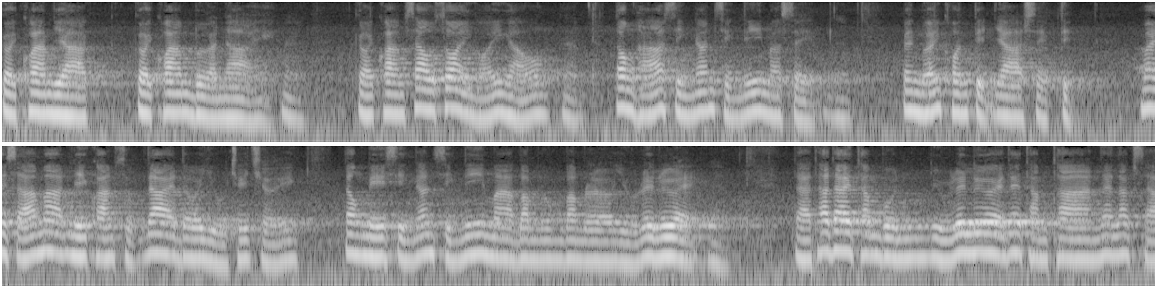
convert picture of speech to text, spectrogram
เกิดความอยากเกิดความเบื่อหน่าย เกิดความเศร้าส้อยหงอยเหงา ต้องหาสิ่งนั้นสิ่งนี้มาเสพ เป็นเหมือนคนติดยาเสพติด ไม่สามารถมีความสุขได้โดยอยู่เฉยๆ ต้องมีสิ่งนั้นสิ่งนี้มาบำรุงบำเรออยู่เรื่อยๆ แต่ถ้าได้ทำบุญอยู่เรื่อยๆ ได้ทำทานได้รักษา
